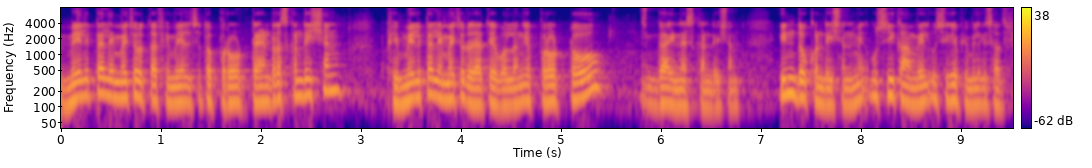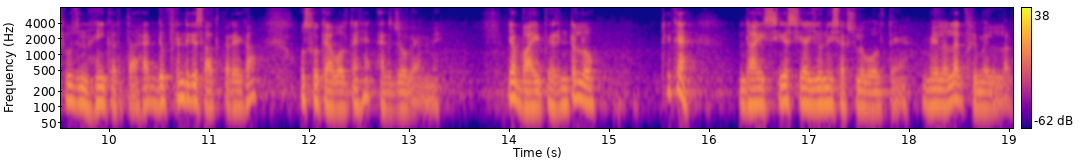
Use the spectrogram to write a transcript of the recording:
मेल पहले मेच्योर होता है फीमेल से तो प्रोटेंड्रस कंडीशन फीमेल पहले मेच्योर हो जाते हैं, बोलेंगे प्रोटो गाइनस कंडीशन इन दो कंडीशन में उसी का मेल उसी के फीमेल के साथ फ्यूज नहीं करता है डिफरेंट के साथ करेगा, उसको क्या बोलते हैं एक्जोगैम में। या बाई पेरेंटल हो, ठीक है? डाइसियस या यूनिसेक्सुअल बोलते हैं मेल अलग फीमेल अलग।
